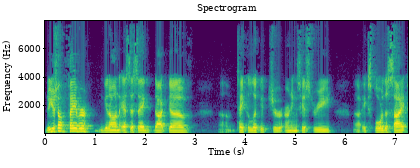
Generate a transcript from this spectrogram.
do yourself a favor, get on SSA.gov, um, take a look at your earnings history, uh, explore the site.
